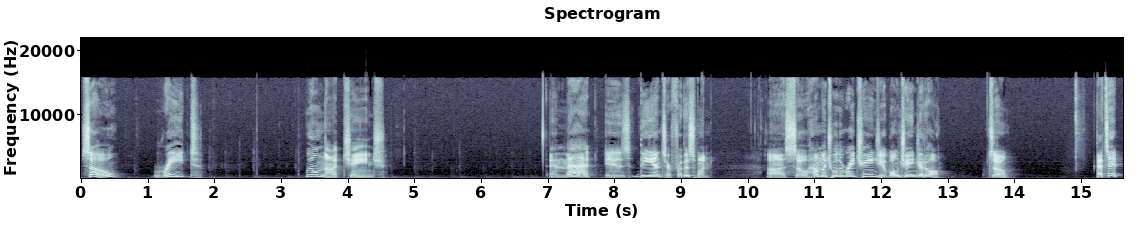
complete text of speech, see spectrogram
So, rate will not change. And that is the answer for this one. Uh, so, how much will the rate change? It won't change at all. So, that's it.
